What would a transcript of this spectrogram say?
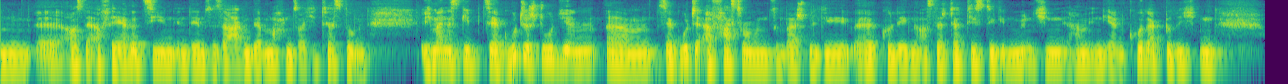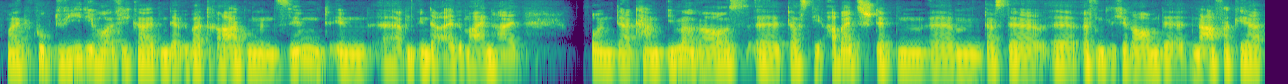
ähm, äh, aus der Affäre ziehen, indem sie sagen, wir machen solche Testungen. Ich meine, es gibt sehr gute Studien, ähm, sehr gute Erfassungen. Zum Beispiel die äh, Kollegen aus der Statistik in München haben in ihren Kodak-Berichten mal geguckt, wie die Häufigkeiten der Übertragungen sind in, ähm, in der Allgemeinheit. Und da kam immer raus, äh, dass die Arbeitsstätten, ähm, dass der äh, öffentliche Raum, der Nahverkehr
